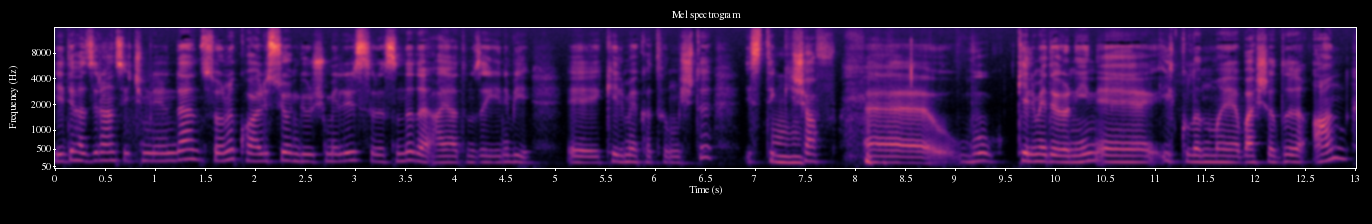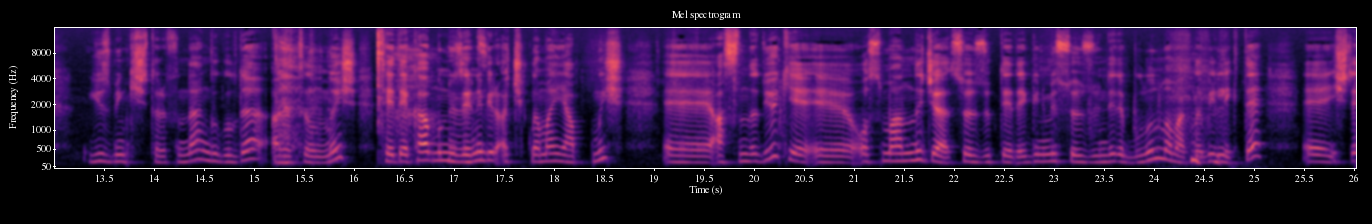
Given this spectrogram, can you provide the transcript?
7 Haziran seçimlerinden sonra koalisyon görüşmeleri sırasında da hayatımıza yeni bir e, kelime katılmıştı. İstikşaf. E, bu kelime de örneğin e, ilk kullanılmaya başladığı an 100 bin kişi tarafından Google'da aratılmış. TDK bunun Evet. üzerine bir açıklama yapmış. Ee, aslında diyor ki e, Osmanlıca sözlükte de günümüz sözlüğünde de bulunmamakla birlikte e, işte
